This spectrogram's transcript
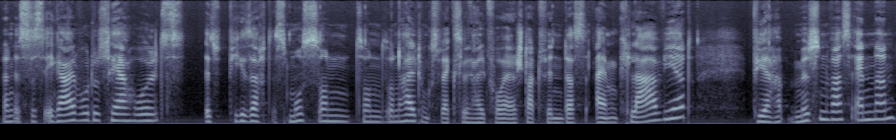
Dann ist es egal, wo du es herholst. Es, wie gesagt, es muss so ein, so, ein, so ein Haltungswechsel halt vorher stattfinden, dass einem klar wird, wir müssen was ändern.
